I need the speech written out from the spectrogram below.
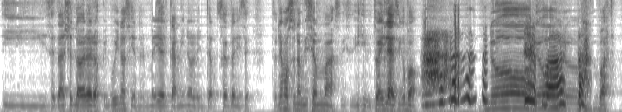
Y se están yendo a ver a los pingüinos y en el medio del camino lo interceptan y dice, tenemos una misión más. Y, y Twilight así como, no, no, Basta. no, basta.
